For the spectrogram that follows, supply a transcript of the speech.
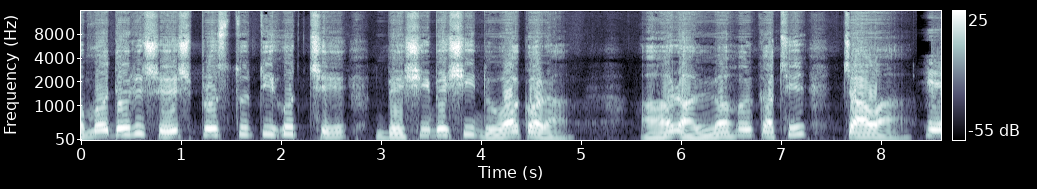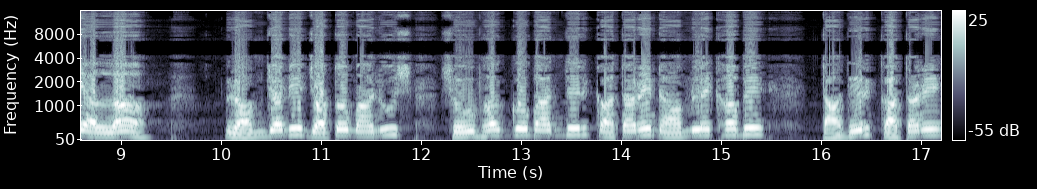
আমাদের শেষ প্রস্তুতি হচ্ছে বেশি বেশি দোয়া করা আর আল্লাহর কাছে চাওয়া। হে আল্লাহ রমজানে যত মানুষ সৌভাগ্যবানদের কাতারে নাম লেখাবে তাদের কাতারে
